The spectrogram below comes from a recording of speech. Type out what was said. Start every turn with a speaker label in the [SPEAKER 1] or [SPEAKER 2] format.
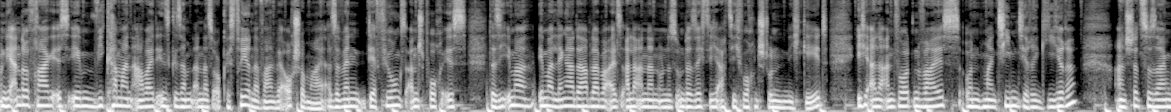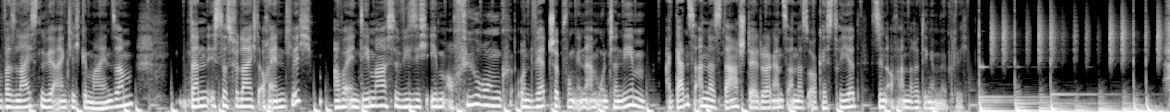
[SPEAKER 1] Und die andere Frage ist eben, wie kann man Arbeit insgesamt anders orchestrieren? Da waren wir auch schon mal. Also wenn der Führungsanspruch ist, dass ich immer, immer länger da bleibe als alle anderen und es unter 60, 80 Wochenstunden nicht geht, ich alle Antworten weiß und mein Team dirigiere, anstatt zu sagen, was leisten wir eigentlich gemeinsam, dann ist das vielleicht auch endlich. Aber in dem Maße, wie sich eben auch Führung und Wertschöpfung in einem Unternehmen ganz anders darstellt oder ganz anders orchestriert, sind auch andere Dinge möglich.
